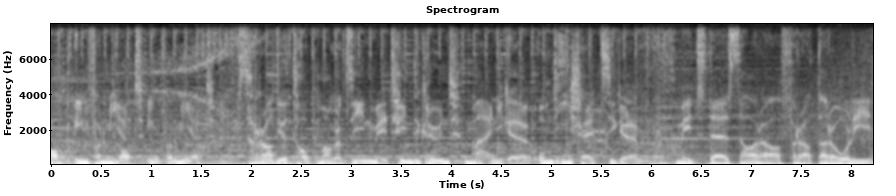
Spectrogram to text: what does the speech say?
Top informiert. informiert. Das Radio Top Magazin mit Hintergrund, Meinungen und Einschätzungen mit der Sarah Frataroli.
